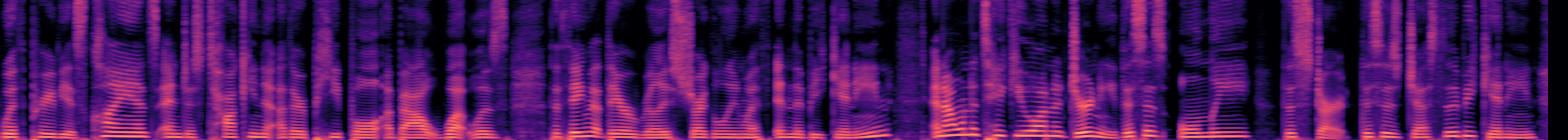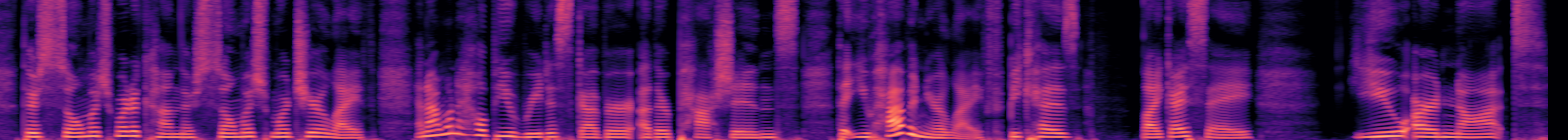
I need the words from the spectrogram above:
with previous clients and just talking to other people about what was the thing that they were really struggling with in the beginning. And I want to take you on a journey. This is only the start. This is just the beginning. There's so much more to come. There's so much more to your life. And I want to help you rediscover other passions that you have in your life because, like I say, you are not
